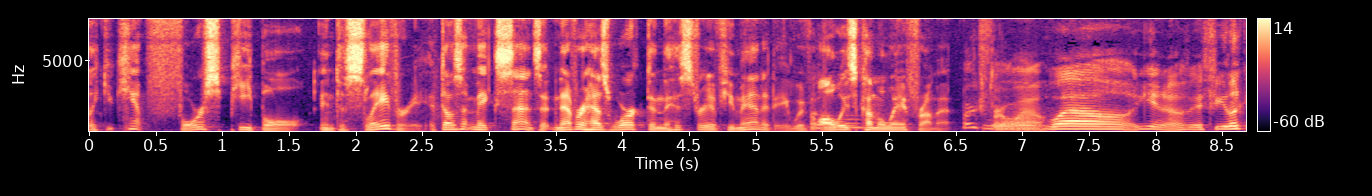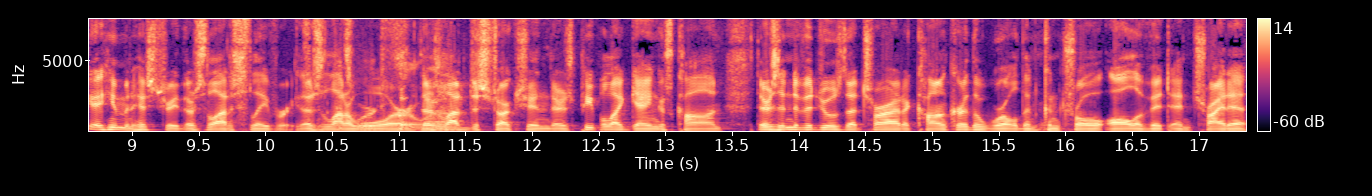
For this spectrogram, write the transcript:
like you can't force people into slavery. It doesn't make sense. It never has worked in the history of humanity. We've always come away from it. Worked for a while. Well, you know, if you look at human history, there's a lot of slavery. There's a lot It's of war. a There's a lot of destruction. There's people like Genghis Khan. There's individuals that try to conquer the world and control all of it and try to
